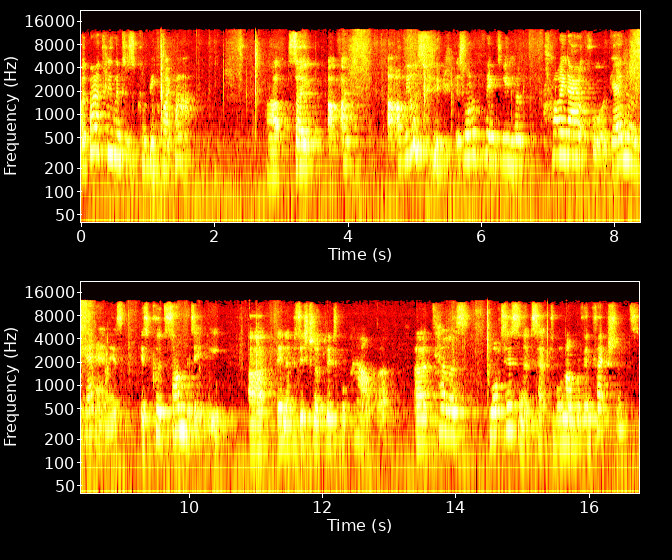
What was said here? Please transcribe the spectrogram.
But bad flu winters can be quite bad. Uh, so I, will be honest with you, it's one of the things we have cried out for again and again is, is could somebody uh, in a position of political power uh, tell us what is an acceptable number of infections?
